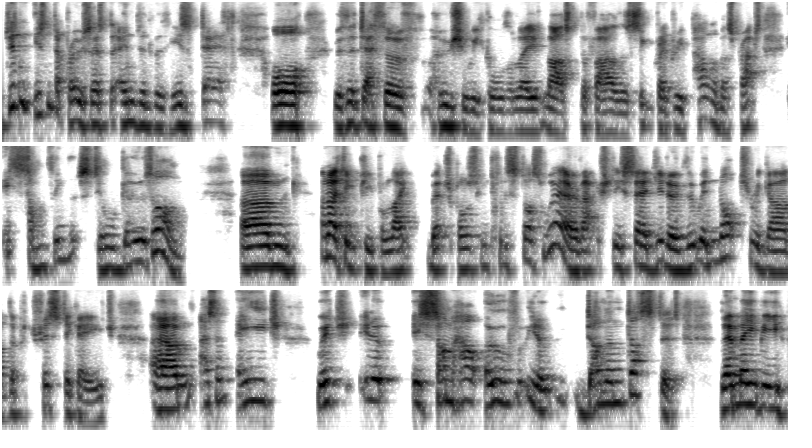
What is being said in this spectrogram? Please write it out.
didn't isn't a process that ended with his death or with the death of who should we call the last the fathers, St. Gregory Palamas, perhaps. It's something that still goes on. Um, and I think people like Metropolitan Kallistos Ware have actually said, you know, that we're not to regard the patristic age um, as an age which, you know, is somehow over, you know, done and dusted. There may be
